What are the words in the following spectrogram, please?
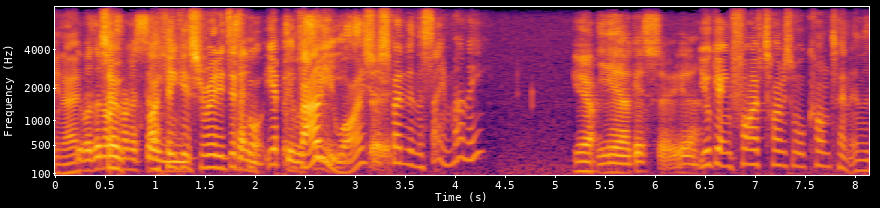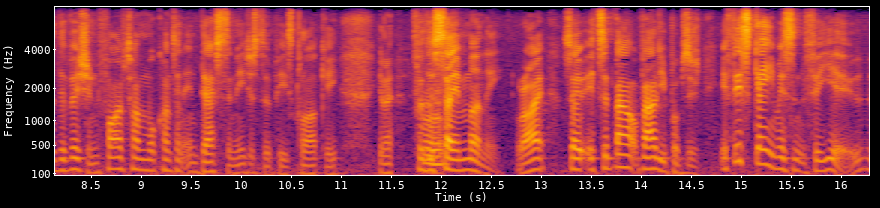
You know. Yeah, but they're not so trying to sell I think you it's really difficult. Yeah, but DLCs, value-wise, you're spending the same money. Yeah. yeah, I guess so. Yeah. You're getting five times more content in the division, five times more content in Destiny, just to appease Clarky, you know, for the Mhm. same money, right? So it's about value proposition. If this game isn't for you,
